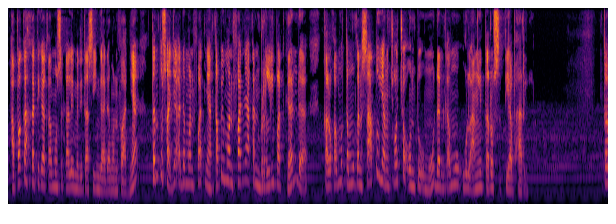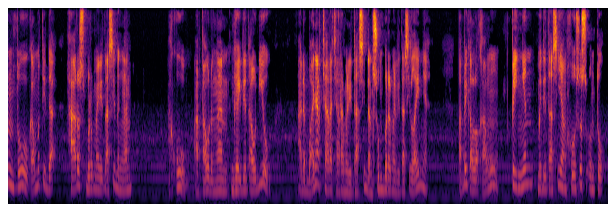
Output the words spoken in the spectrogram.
Apakah ketika kamu sekali meditasi nggak ada manfaatnya? Tentu saja ada manfaatnya, tapi manfaatnya akan berlipat ganda kalau kamu temukan satu yang cocok untukmu dan kamu ulangi terus setiap hari. Tentu, kamu tidak harus bermeditasi dengan aku atau dengan guided audio. Ada banyak cara-cara meditasi dan sumber meditasi lainnya. Tapi kalau kamu pingin meditasi yang khusus untuk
